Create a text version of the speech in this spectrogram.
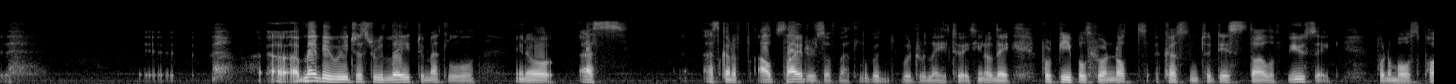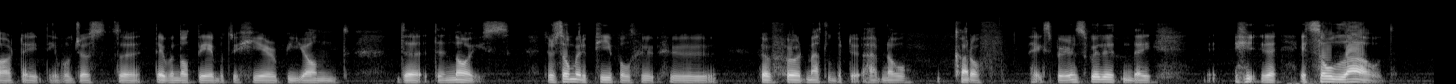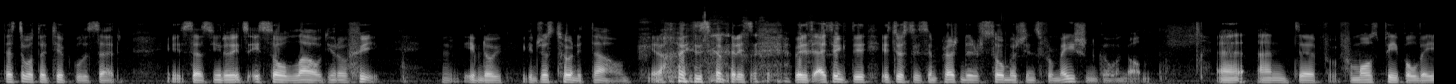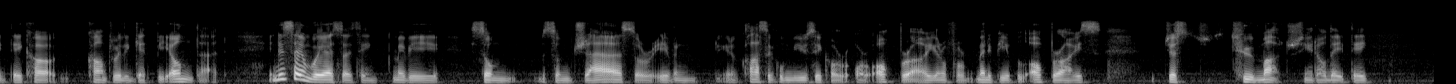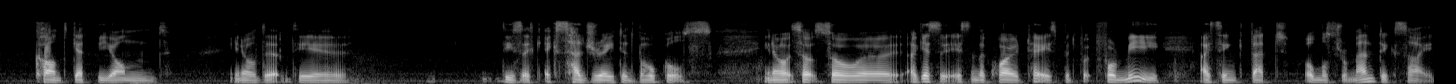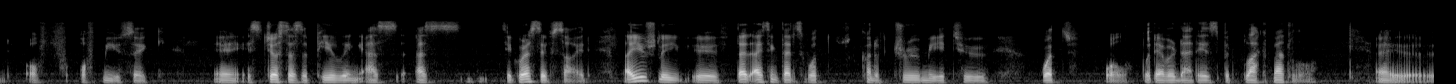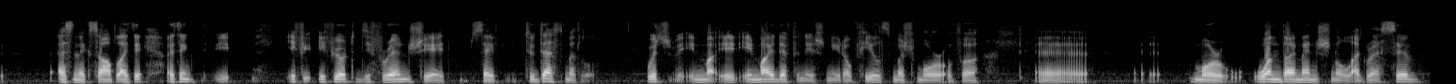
uh, maybe we just relate to metal, you know, as as kind of outsiders of metal would, would relate to it. You know, they for people who are not accustomed to this style of music, for the most part, they, they will just uh, they will not be able to hear beyond the the noise there's so many people who who who have heard metal but have no kind of experience with it, and they it's so loud. That's what they typically said. It says, you know, it's it's so loud, you know, we, even though you can just turn it down, you know. but it's, but it's, I think the, it's just this impression there's so much information going on, uh, and uh, for, for, most people, they they can't, can't really get beyond that. In the same way as I think maybe some some jazz or even you know classical music or, or opera you know for many people opera is just too much you know they they can't get beyond you know the the these exaggerated vocals you know so so uh, i guess it's an acquired taste but for, for me i think that almost romantic side of of music uh, is just as appealing as as the aggressive side. I usually uh, that I think that's what kind of drew me to what well whatever that is, but black metal. Uh, as an example, I think I think if you, if you are to differentiate, say, to death metal, which in my in my definition, you know, feels much more of a uh, more one-dimensional, aggressive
